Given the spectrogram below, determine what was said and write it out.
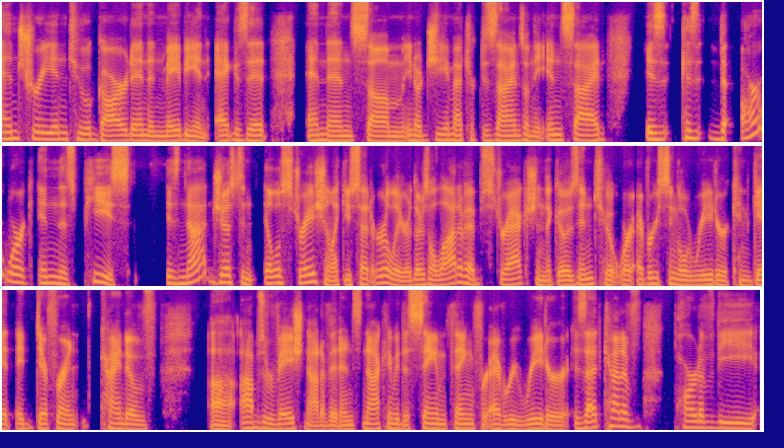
entry into a garden and maybe an exit and then some you know geometric designs on the inside. Is because the artwork in this piece is not just an illustration like you said earlier. There's a lot of abstraction that goes into it where every single reader can get a different kind of uh, observation out of it and it's not going to be the same thing for every reader. Is that kind of part of the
